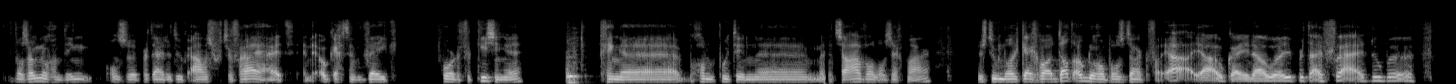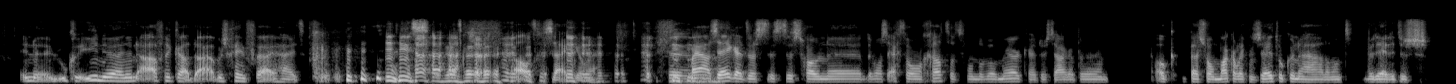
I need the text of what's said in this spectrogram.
het was ook nog een ding, onze partij natuurlijk Amersfoort voor Vrijheid. En ook echt een week voor de verkiezingen ging, uh, begon Poetin uh, met het aanvallen, zeg maar. Dus toen kregen we dat ook nog op ons dak. Van ja, ja hoe kan je nou uh, je partij vrijheid noemen in, in, Oekraïne en in Afrika? Daar hebben ze geen vrijheid. Altijd gezegd, jongen. maar ja, zeker. Het was, het is gewoon, uh, er was echt wel een gat. Dat vonden we wel merken. Dus daar hebben we ook best wel makkelijk een zetel kunnen halen. Want we deden dus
